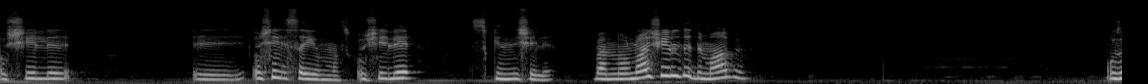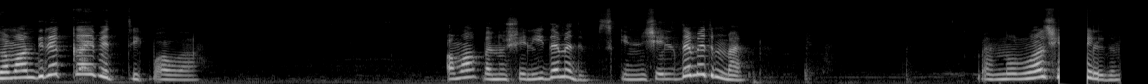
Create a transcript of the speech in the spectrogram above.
O şeli ee, o şeli sayılmaz. O şeli skinli şeli. Ben normal şeli dedim abi. O zaman direkt kaybettik valla. Ama ben o şeliyi demedim. Skinli şeli demedim ben. Ben normal şeli dedim.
